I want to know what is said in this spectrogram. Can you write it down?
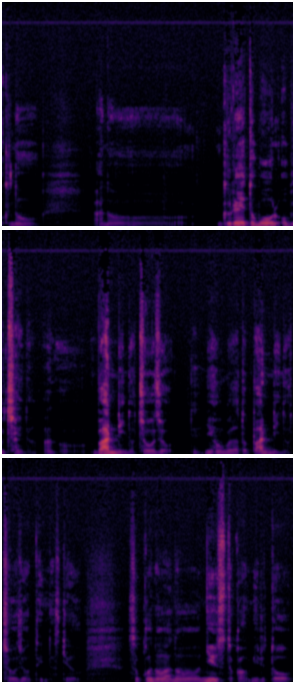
国のあのグレートウォール・オブ・チャイナあの万里の長城、日本語だと万里の長城って言うんですけどそこのあのニュースとかを見ると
